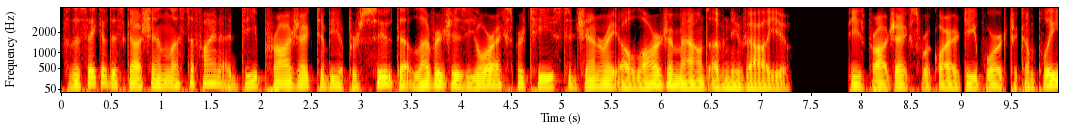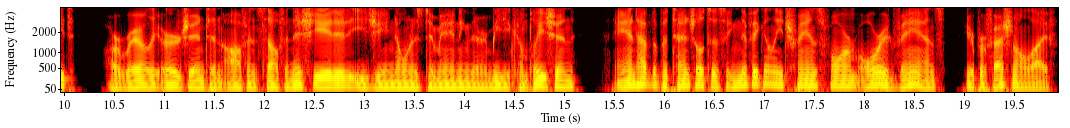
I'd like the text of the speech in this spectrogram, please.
For the sake of discussion, let's define a deep project to be a pursuit that leverages your expertise to generate a large amount of new value. These projects require deep work to complete, are rarely urgent and often self initiated, e.g., no one is demanding their immediate completion, and have the potential to significantly transform or advance your professional life.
